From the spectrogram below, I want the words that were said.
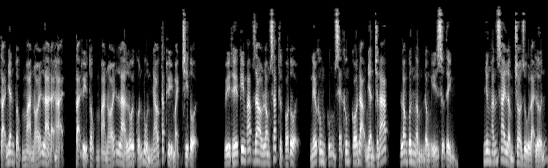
tại nhân tộc mà nói là đại hại tại thủy tộc mà nói là lôi cuốn bùn nháo tắt thủy mạch chi tội vì thế kim áp giao long xác thực có tội, nếu không cũng sẽ không có đạo nhân chấn áp, long quân ngầm đồng ý sự tình. Nhưng hắn sai lầm cho dù lại lớn,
